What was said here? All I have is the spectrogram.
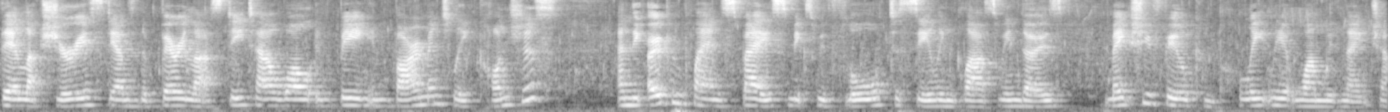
They're luxurious down to the very last detail while being environmentally conscious, and the open plan space mixed with floor to ceiling glass windows makes you feel completely at one with nature.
